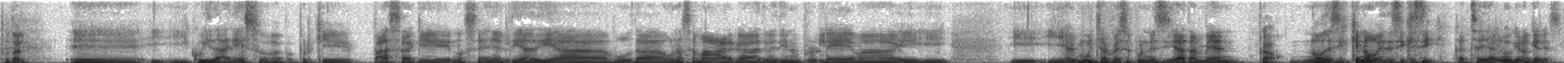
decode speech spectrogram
total. Eh, y, y cuidar eso, ah, porque pasa que, no sé, en el día a día, puta, uno se amarga, te tiene un problema y, y, y hay muchas veces por necesidad también Claro. no decís que no y decís que sí, ¿cachai? Algo que no quieres.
